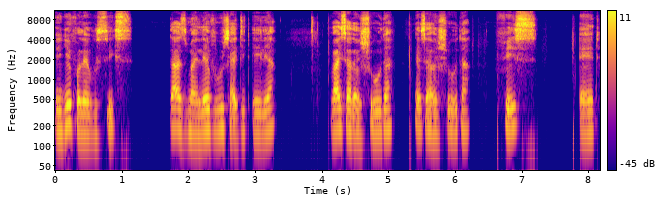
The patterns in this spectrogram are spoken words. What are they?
Again for level 6, that's my level which I did earlier. Right side of the shoulder, left side of the shoulder, face, head,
